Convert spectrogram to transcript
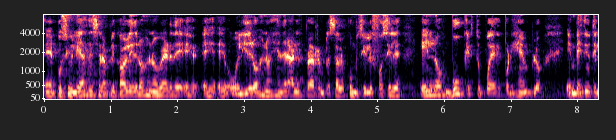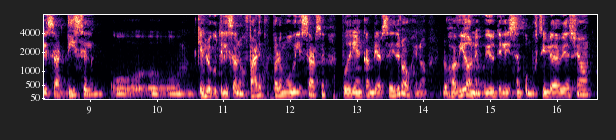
eh, posibilidades de ser aplicado el hidrógeno verde o el hidrógeno en general es para reemplazar los combustibles fósiles en los buques. Tú puedes, por ejemplo, en vez de utilizar diésel, o, que es lo que utilizan los barcos para movilizarse, podrían cambiarse a hidrógeno. Los aviones hoy utilizan combustible de aviación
